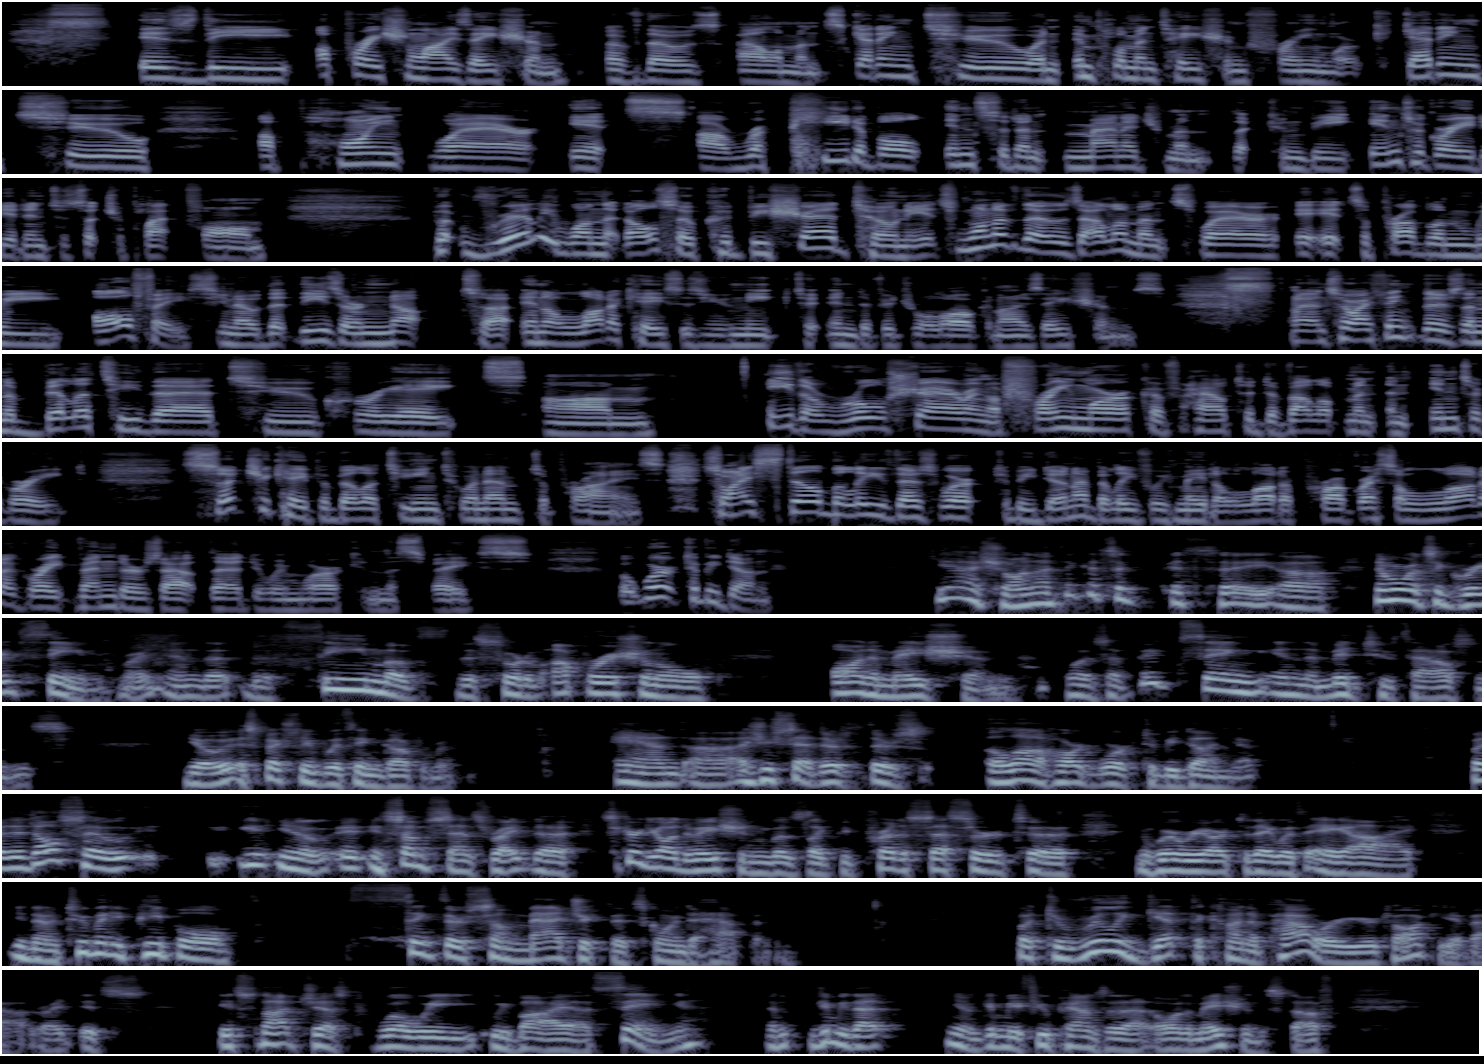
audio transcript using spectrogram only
is the operationalization of those elements, getting to an implementation framework, getting to a point where it's a repeatable incident management that can be integrated into such a platform but really one that also could be shared, Tony. It's one of those elements where it's a problem we all face, you know, that these are not, uh, in a lot of cases, unique to individual organizations. And so I think there's an ability there to create um, either rule sharing, a framework of how to development and integrate such a capability into an enterprise. So I still believe there's work to be done. I believe we've made a lot of progress, a lot of great vendors out there doing work in the space, but work to be done. Yeah, Sean, I think it's a it's a uh, number one, it's a great theme, right? And the the theme of this sort of operational automation was a big thing in the mid two thousands, you know, especially within government and uh, as you said, there's there's a lot of hard work to be done yet. But it also, you, you know, in, in, some sense, right? The security automation was like the predecessor to where we are today with AI. You know, too many people think there's some magic that's going to happen. But to really get the kind of power you're talking about, right? It's it's not just well, we we buy a thing and give me that, you know, give me a few pounds of that automation stuff.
